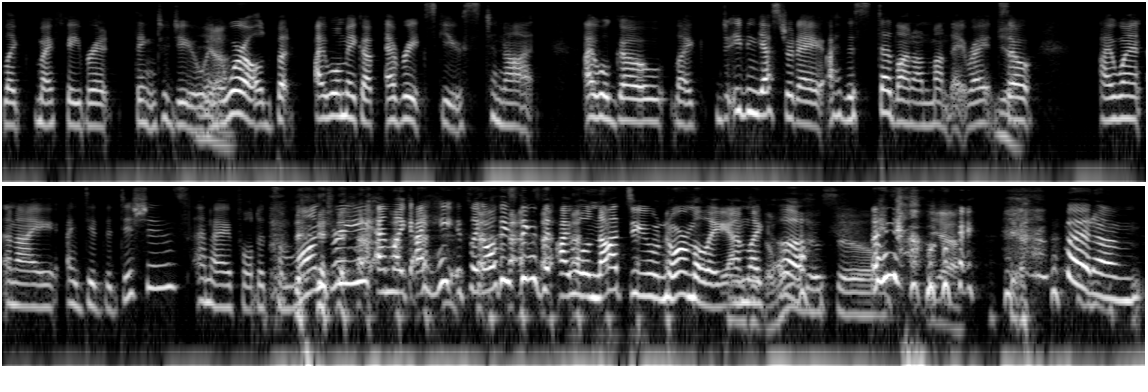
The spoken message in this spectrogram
like my favorite thing to do in the world. But I will make up every excuse to not. I will go like even yesterday. I have this deadline on Monday, right? Yeah. So I went and I I did the dishes and I folded some laundry and like I hate it's like all these things that I will not do normally. I'm like, ugh. I know. Yeah. right? Yeah. But um,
